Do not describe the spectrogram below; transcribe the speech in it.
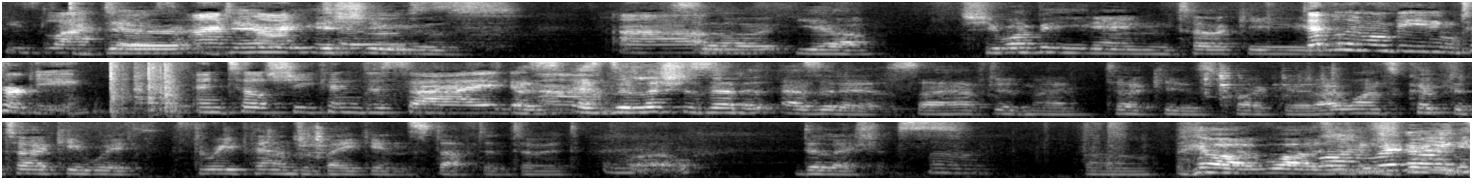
He's lactose. dairy, I'm dairy lactose. issues. Um, so yeah, she won't be eating turkey. definitely won't be eating turkey until she can decide. As, um, as delicious as it is, I have to admit, turkey is quite good. I once cooked a turkey with three pounds of bacon stuffed into it. Whoa. Delicious. Oh. Uh, yeah, it was. Well, it was we're going to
